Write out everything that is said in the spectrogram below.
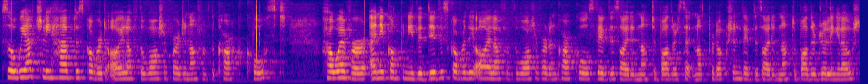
So we actually have discovered oil off the Waterford and off of the Cork coast. However, any company that did discover the oil off of the Waterford and Cork coast, they've decided not to bother setting up production. They've decided not to bother drilling it out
